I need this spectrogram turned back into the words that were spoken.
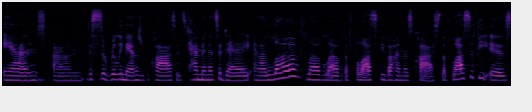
and um, this is a really manageable class. It's 10 minutes a day. And I love, love, love the philosophy behind this class. The philosophy is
